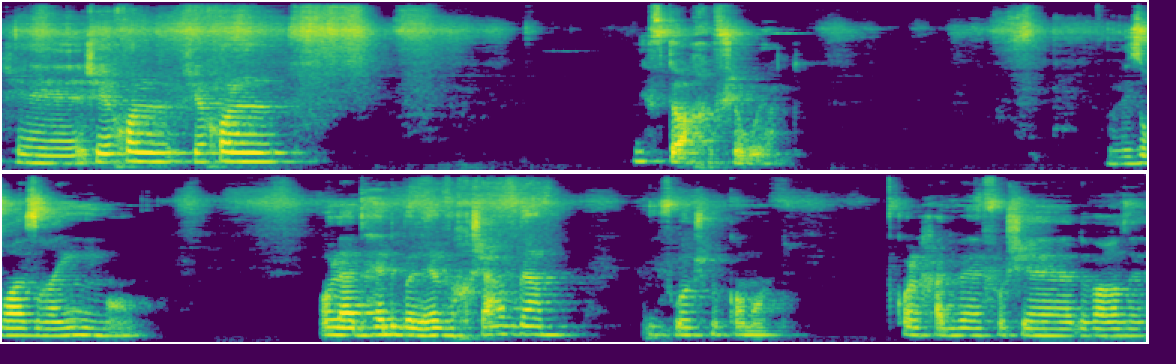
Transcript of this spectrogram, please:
ש, שיכול, שיכול לפתוח אפשרויות. או לזרוע זרעים, או, או להדהד בלב עכשיו גם, לפגוש מקומות. כל אחד ואיפה שהדבר הזה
